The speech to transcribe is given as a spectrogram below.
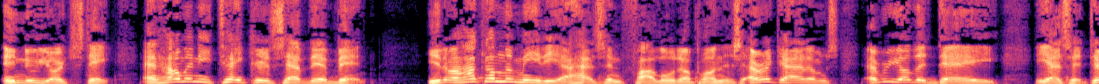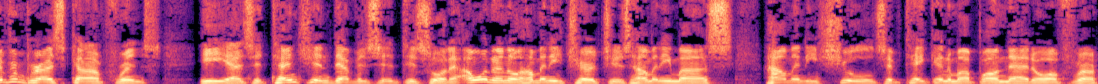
in New York State. And how many takers have there been? You know, how come the media hasn't followed up on this? Eric Adams, every other day, he has a different press conference. He has attention deficit disorder. I want to know how many churches, how many mosques, how many shuls have taken him up on that offer.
